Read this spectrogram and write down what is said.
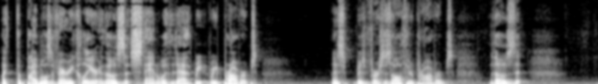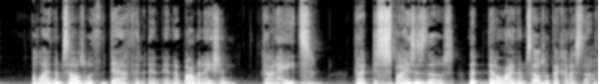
Like the Bible is very clear. Those that stand with death, read, read Proverbs. There's, there's verses all through Proverbs. Those that align themselves with death and, and, and abomination, God hates. God despises those that, that align themselves with that kind of stuff.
